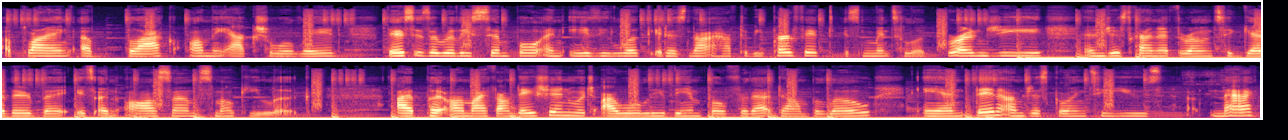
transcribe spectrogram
applying a black on the actual lid. This is a really simple and easy look. It does not have to be perfect. It's meant to look grungy and just kind of thrown together, but it's an awesome smoky look. I put on my foundation, which I will leave the info for that down below. And then I'm just going to use MAC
